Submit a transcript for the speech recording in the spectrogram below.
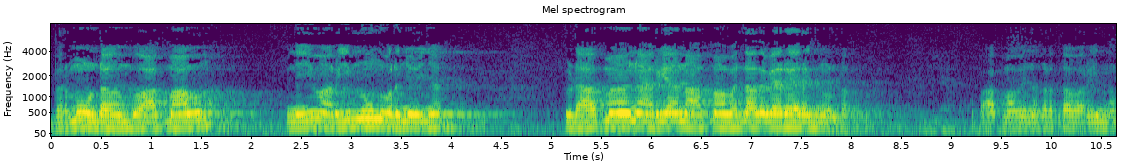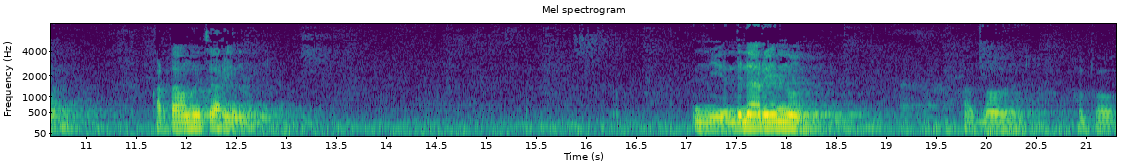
ബ്രഹ്മം ഉണ്ടാകുമ്പോൾ ആത്മാവും ഇനിയും അറിയുന്നു എന്ന് പറഞ്ഞു കഴിഞ്ഞാൽ ഇവിടെ ആത്മാവിനെ അറിയാൻ ആത്മാവല്ലാതെ വേറെ ആരെങ്കിലും ഉണ്ടോ? അപ്പൊ ആത്മാവിനെ കർത്താവ് അറിയുന്നവൻ കർത്താവെന്ന് വെച്ചാൽ അറിയുന്നു. ഇനി എന്തിനെ അറിയുന്നു? ആത്മാവിന്. അപ്പോ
